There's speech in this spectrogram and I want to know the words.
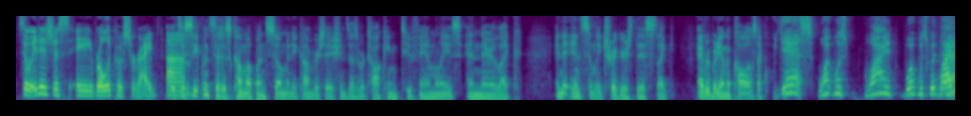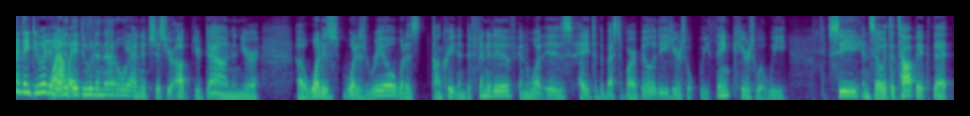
So it is just a roller coaster ride. Um, it's a um, sequence that has come up on so many conversations as we're talking to families, and they're like, and it instantly triggers this like everybody on the call is like, yes, what was why what was with why that? did they do it in why that did way? they do it in that order? Yeah. And it's just you're up, you're down, and you're uh, what is what is real, what is concrete and definitive, and what is hey to the best of our ability. Here's what we think. Here's what we see. And so it's a topic that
